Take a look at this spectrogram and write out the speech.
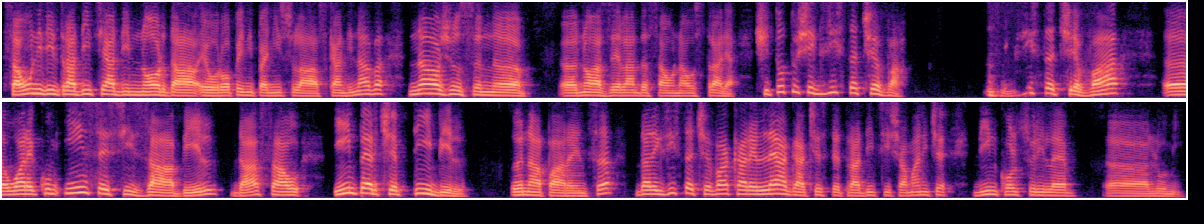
Sau unii din tradiția din nord a Europei, din peninsula scandinavă, n-au ajuns în uh, uh, Noua Zeelandă sau în Australia. Și totuși există ceva. Mhm. Există ceva uh, oarecum insesizabil da? sau imperceptibil în aparență, dar există ceva care leagă aceste tradiții șamanice din colțurile uh, lumii.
